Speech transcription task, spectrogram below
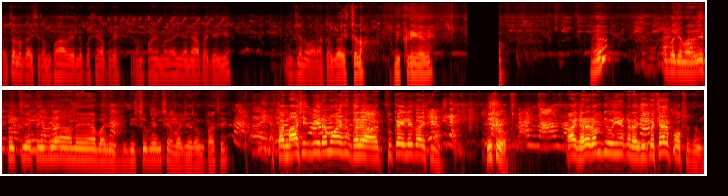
તો ચલો ગાઈશ રંભા આવે એટલે પછી આપણે રંભાને મળાવીએ અને આપણે જઈએ ઉજ્જૈનવાળા તો ગાઈશ ચલો નીકળે હવે. હે? આ બાજુ અમારા એક પતિયા થઈ ગયા અને આ બાજુ દિશુબેન છે આ બાજુ રંભા છે. તાર માસી બી રમો આવે છે ને ઘરે? તું કઈ લેતો આવીશ હું દિશુ? આ ઘરે રમતી હોય અહીંયા કરે હજુ પછી ક્યારે પહોંચશો તમે.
